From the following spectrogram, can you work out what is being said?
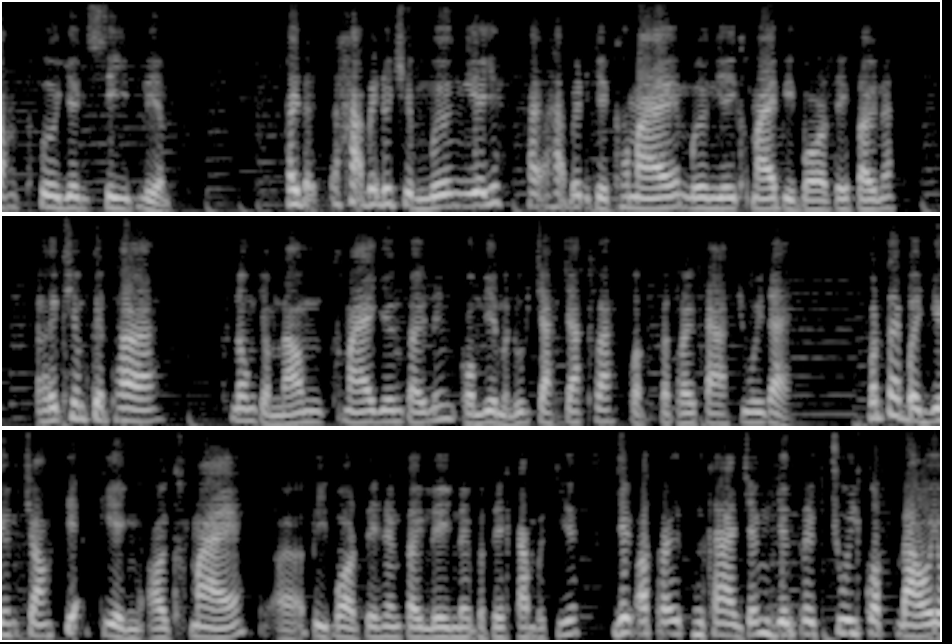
ចង់ធ្វើយើងស៊ីភ្លាមហើយហាក់បីដូចជាមើងងាយហាក់បីដូចជាខ្មែរមើងងាយខ្មែរពីបរទេសទៅណាហើយខ្ញុំគិតថាក្នុងចំណោមខ្មែរយើងទៅនឹងក៏មានមនុស្សចាស់ចាស់ខ្លះគាត់ក៏ត្រូវការជួយដែរ ប៉ុន្តែបើយើងចង់តាក់ទាញឲ្យខ្មែរពីបរទេសនឹងទៅលេងនៅប្រទេសកម្ពុជាយើងអត់ត្រូវធ្វើការអញ្ចឹងយើងត្រូវជួយគាត់ដោយ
